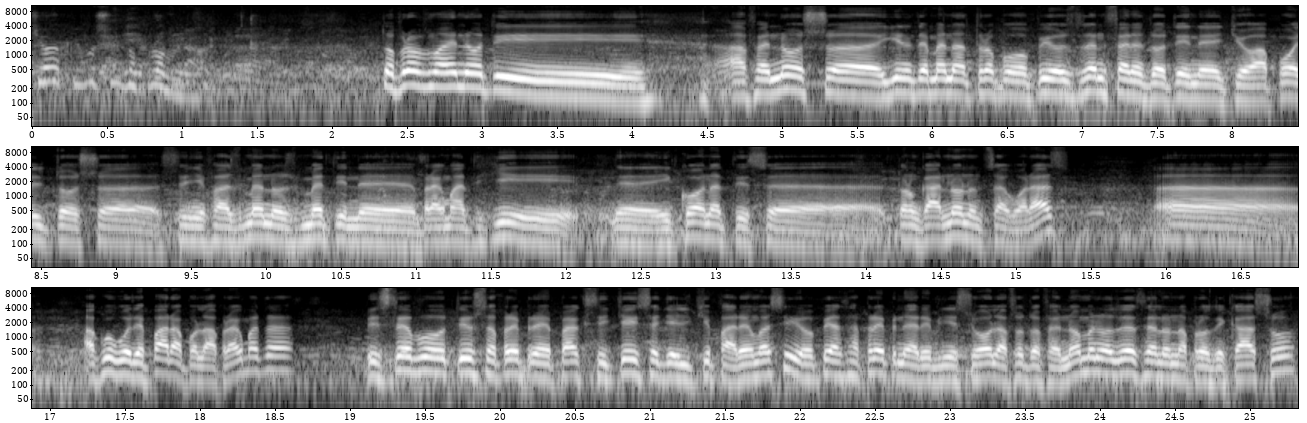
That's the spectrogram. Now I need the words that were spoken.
ποιο ακριβώς είναι το πρόβλημα; Το πρόβλημα είναι ότι αφενός ε, γίνεται με έναν τρόπο ο οποίος δεν φαίνεται ότι είναι και ο απόλυτος ε, συνειφασμένος με την ε, πραγματική εικόνα της, των κανόνων της αγοράς. Ακούγονται πάρα πολλά πράγματα. Πιστεύω ότι θα πρέπει να υπάρξει και η εισαγγελική παρέμβαση, η οποία θα πρέπει να ερευνήσει όλο αυτό το φαινόμενο. Δεν θέλω να προδικάσω,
